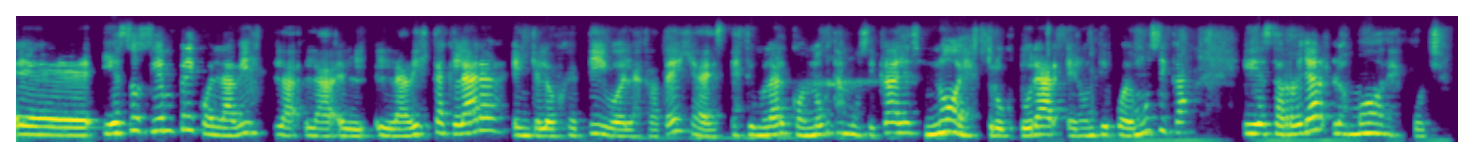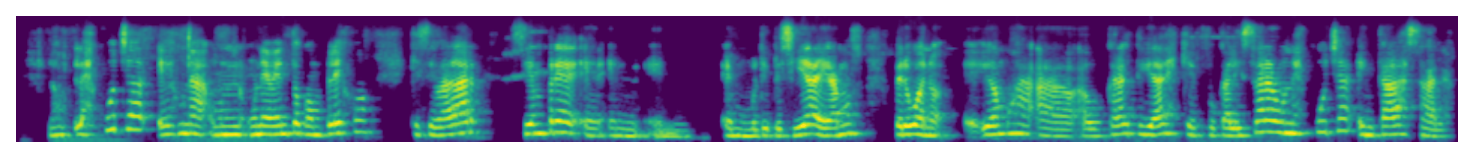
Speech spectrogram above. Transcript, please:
Eh, y eso siempre con la, vista clara en que el objetivo de la estrategia es estimular conductas musicales, no estructurar en un tipo de música y desarrollar los modos de escucha. La escucha es un, evento complejo que se va a dar siempre en, multiplicidad, digamos, pero bueno, íbamos a, a buscar actividades que focalizaran una escucha en cada sala.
